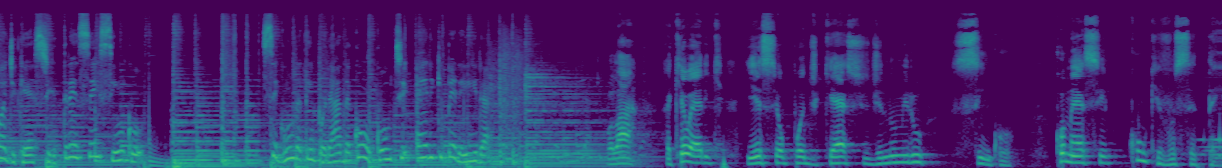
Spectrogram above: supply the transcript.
Podcast 365. Segunda temporada com o coach Eric Pereira. Olá, aqui é o Eric e esse é o podcast de número 5. Comece com o que você tem.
